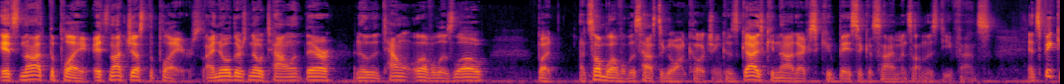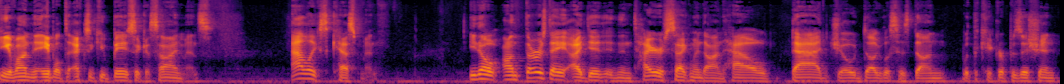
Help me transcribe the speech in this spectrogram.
It's not the play. It's not just the players. I know there's no talent there. I know the talent level is low, but at some level this has to go on coaching because guys cannot execute basic assignments on this defense. And speaking of unable to execute basic assignments, Alex Kessman. You know, on Thursday I did an entire segment on how bad Joe Douglas has done with the kicker position.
